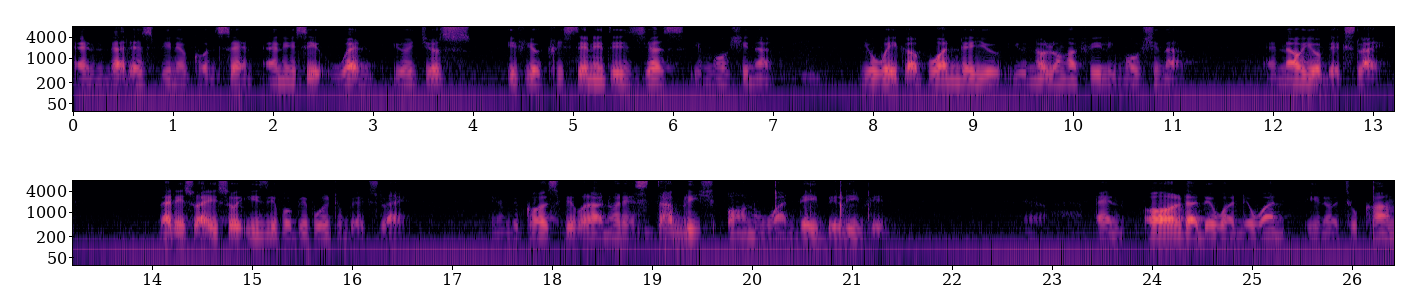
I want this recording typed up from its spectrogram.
And that has been a concern. And you see when you're just if your christianity is just emotional you wake up one day you, you no longer feel emotional. And now you're backslide that is why it's so easy for people to backslide. Because people are not established on what they believe in. Yeah. And all that they want, they want, you know, to come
